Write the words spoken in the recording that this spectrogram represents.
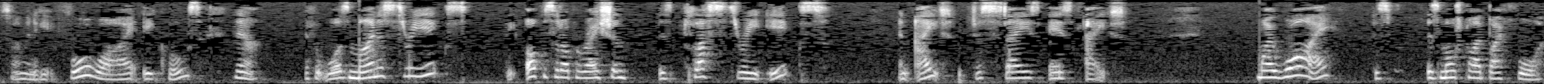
So I'm going to get 4y equals, now if it was minus 3x, the opposite operation is plus 3x, and 8 just stays as 8. My y is, is multiplied by 4.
